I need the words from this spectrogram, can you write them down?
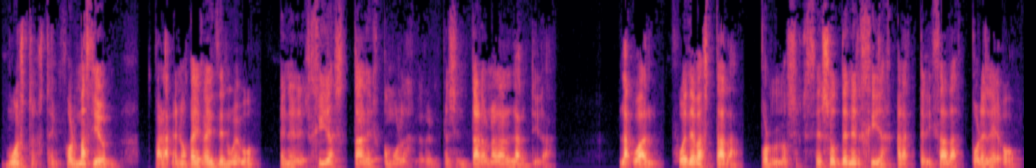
Muestro esta información para que no caigáis de nuevo en energías tales como las que representaron a la Atlántida, la cual fue devastada por los excesos de energías caracterizadas por el ego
